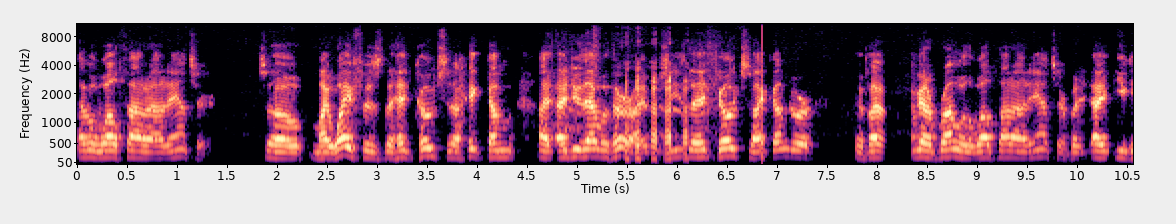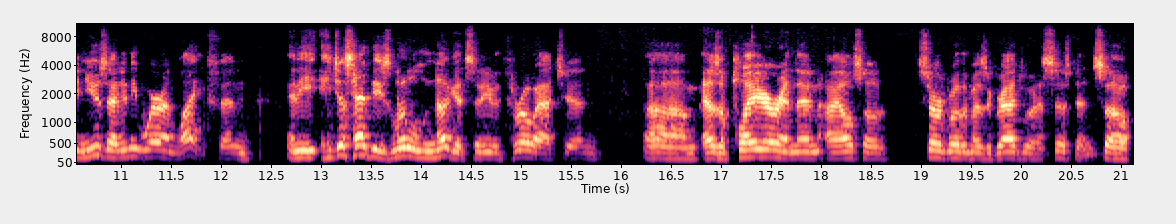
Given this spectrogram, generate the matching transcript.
have a well thought out answer. So my wife is the head coach. So I come, I, I do that with her. I, she's the head coach, so I come to her if I've got a problem with a well thought out answer. But I, you can use that anywhere in life, and and he he just had these little nuggets that he would throw at you, and um, as a player, and then I also served with him as a graduate assistant. So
